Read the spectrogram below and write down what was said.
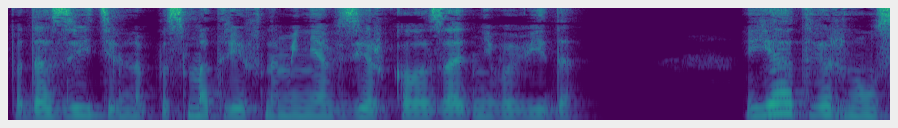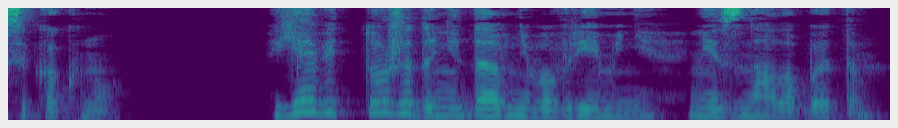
подозрительно посмотрев на меня в зеркало заднего вида. Я отвернулся к окну. Я ведь тоже до недавнего времени не знал об этом.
